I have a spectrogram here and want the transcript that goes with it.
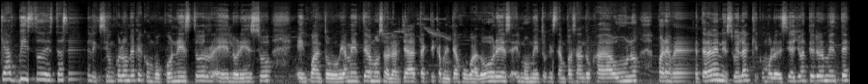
¿Qué has visto de esta selección Colombia que convocó Néstor eh, Lorenzo en cuanto, obviamente, vamos a hablar ya tácticamente a jugadores, el momento que están pasando cada uno para enfrentar a Venezuela, que como lo decía yo anteriormente,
